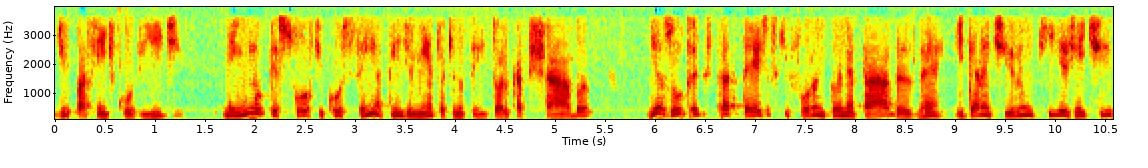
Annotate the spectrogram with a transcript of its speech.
de paciente Covid. Nenhuma pessoa ficou sem atendimento aqui no território capixaba. E as outras estratégias que foram implementadas, né? E garantiram que a gente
